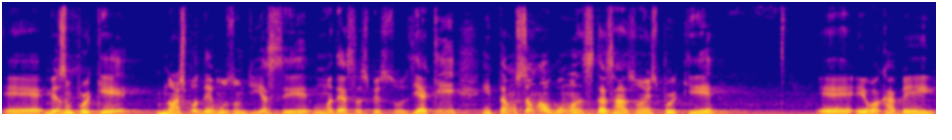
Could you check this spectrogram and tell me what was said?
é, mesmo porque nós podemos um dia ser uma dessas pessoas. E aqui, então, são algumas das razões porque é, eu acabei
